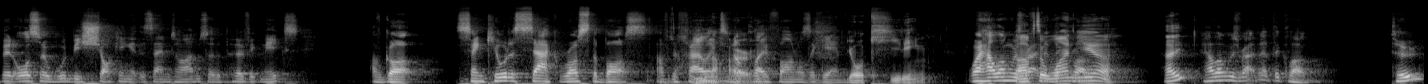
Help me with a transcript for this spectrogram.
but also would be shocking at the same time. So the perfect mix. I've got St Kilda sack Ross the boss after failing to not play finals again. You're kidding. Well, how long was After Ratten at the one club? year, hey? How long was Ratten at the club? Two?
